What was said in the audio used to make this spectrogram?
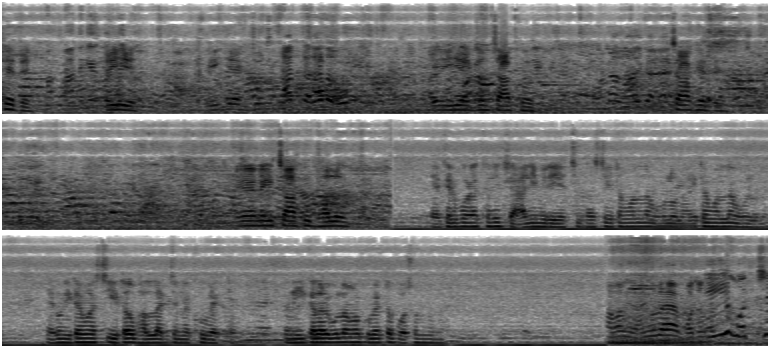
খেতে। এই যে একজন আর এই একজন চা খোর, চা খেতে। এখানে নাকি চা খুব ভালো। একের পর এক খালি ট্রায়ালই মেরে যাচ্ছি। ফার্স্টে এটা মারলাম, হলো না, এটা মারলাম, হলো না। এখন এটা মারছি, এটাও ভালো লাগছে না খুব একটা। মানে এই কালারগুলো আমার খুব একটা পছন্দ না। এই হচ্ছে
